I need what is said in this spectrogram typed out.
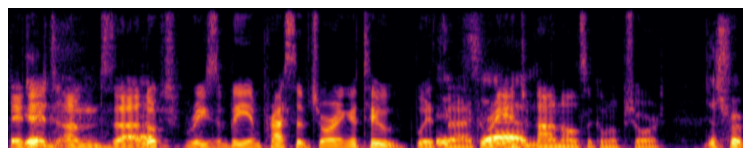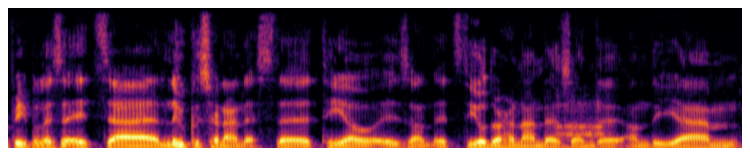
They Yeah. did, and uh, looked reasonably impressive during it too, with uh, Korea and um, Japan also coming up short. Just for people, it's, it's uh, Lucas Hernandez. The Theo is on. It's the other Hernandez on the on the um,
